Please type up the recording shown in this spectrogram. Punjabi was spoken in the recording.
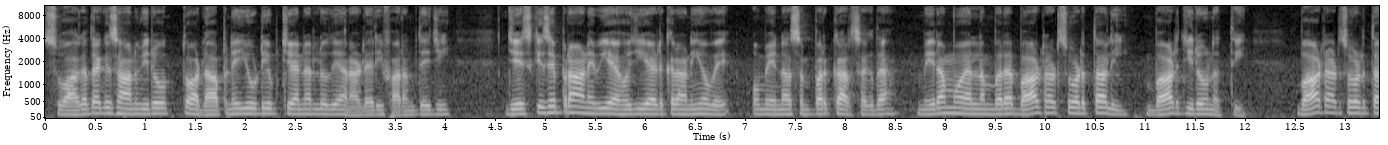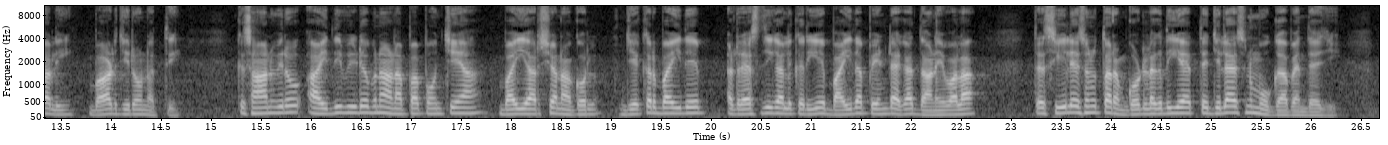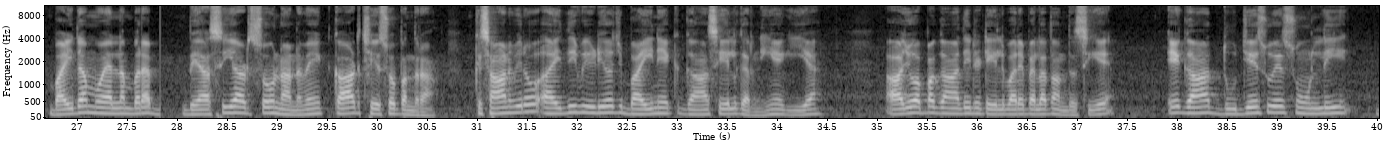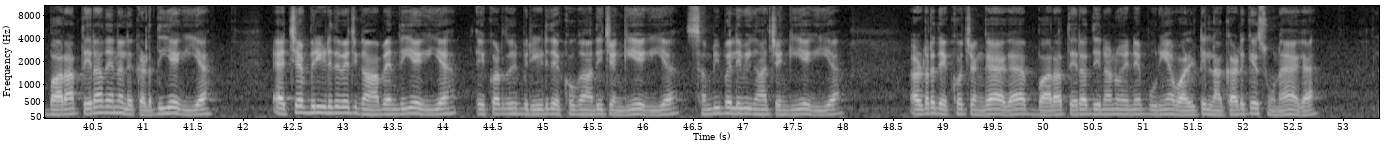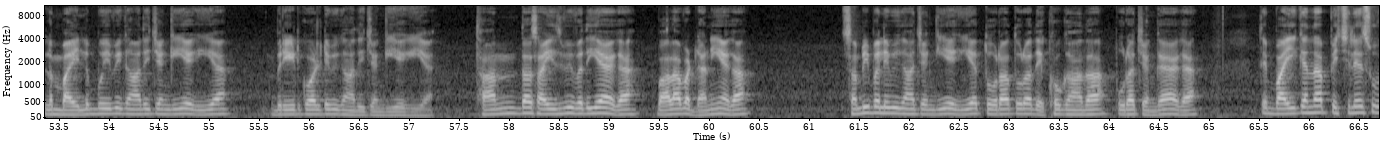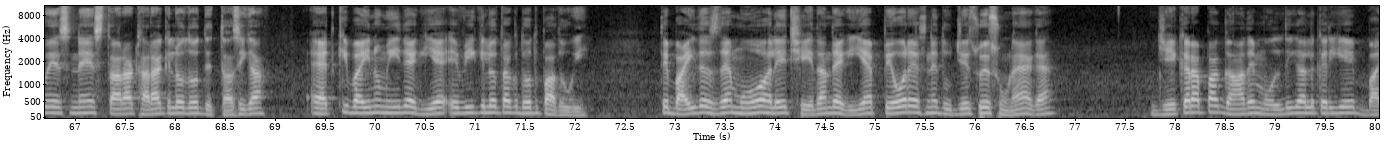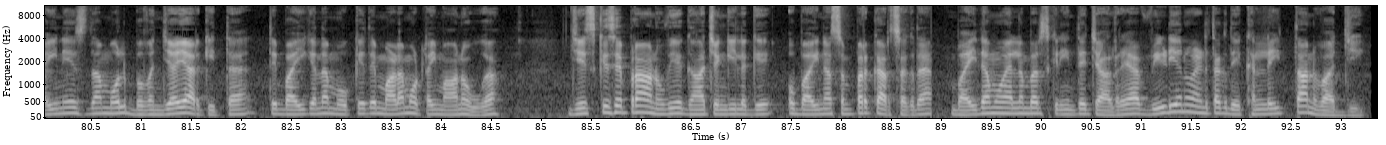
ਸਵਾਗਤ ਹੈ ਕਿਸਾਨ ਵੀਰੋ, ਤੁਹਾਡਾ ਆਪਣੇ YouTube channel Ludhiana dairy farm ਤੇ ਜੀ। ਜਿਸ ਕਿਸੇ ਭਰਾ ਨੇ ਵੀ ਇਹੋ ਜੀ ਐਡ ਕਰਾਣੀ ਹੋਵੇ, ਉਹ ਮੇਰੇ ਨਾਲ ਸੰਪਰਕ ਕਰ ਸਕਦਾ। ਮੇਰਾ ਮੋਬਾਈਲ ਨੰਬਰ ਹੈ 62848 62029 62848 62029 ਕਿਸਾਨ ਵੀਰੋ, ਅੱਜ ਦੀ ਵੀਡੀਓ ਬਣਾਉਣ ਆਪਾਂ ਪਹੁੰਚੇ ਹਾਂ ਬਾਈ ਅਰਸ਼ਨਾ ਕੋਲ। ਜੇਕਰ ਬਾਈ ਦੇ ਐਡਰੈਸ ਦੀ ਗੱਲ ਕਰੀਏ, ਬਾਈ ਦਾ ਪਿੰਡ ਹੈਗਾ ਦਾਣੇਵਾਲਾ ਤਹਿਸੀਲ ਇਸ ਨੂੰ ਧਰਮਕੋਟ ਲੱਗਦੀ ਹੈ ਤੇ ਜ਼ਿਲ੍ਹਾ ਇਸ ਨੂੰ ਮੋਗਾ ਪੈਂਦਾ ਹੈ ਜੀ। ਬਾਈ ਦਾ ਮੋਬਾਈਲ ਨੰਬਰ ਹੈ 8289 615 ਕਿਸਾਨ ਵੀਰੋ, ਅੱਜ ਦੀ ਵੀਡੀਓ 'ਚ ਬਾਈ ਨੇ ਇੱਕ ਗਾਂ ਸੇਲ ਕਰਨੀ ਹੈਗੀ ਆ। ਆਜੋ ਆਪਾਂ ਗਾਂ ਦੀ ਡਿਟੇਲ ਬਾਰੇ ਪਹਿਲਾਂ ਤੁਹਾਨੂੰ ਦੱਸੀਏ। ਇਹ ਗਾਂ ਦੂਜੇ ਸੂਏ ਸੂਣ ਲਈ 12 13 ਦਿਨ ਹਲੇ ਕੱਢਦੀ ਹੈਗੀ ਆ। ਐਚ ਐਫ ਬਰੀਡ ਦੇ ਵਿੱਚ ਗਾਂ ਪੈਂਦੀ ਹੈਗੀ ਆ। ਇੱਕ ਵਾਰ ਤੁਸੀਂ ਬਰੀਡ ਦੇਖੋ, ਗਾਂ ਦੀ ਚੰਗੀ ਹੈਗੀ ਆ। ਸੰਭੀ ਪੱਲੀ ਵੀ ਗਾਂ ਚੰਗੀ ਹੈਗੀ ਆ। ਆਰਡਰ ਦੇਖੋ, ਚੰਗਾ ਹੈਗਾ। 12 13 ਦਿਨਾਂ ਨੂੰ ਇਹਨੇ ਪੂਰੀਆਂ ਵਾਲ ਢਿੱਲਾਂ ਕੱਢ ਕੇ ਸੋਣਾ ਹੈਗਾ। ਲੰਬਾਈ ਲੰਬੂਈ ਵੀ ਗਾਂ ਦੀ ਚੰਗੀ ਹੈਗੀ ਆ। ਬਰੀਡ ਕੁਆਲਿਟੀ ਵੀ ਗਾਂ ਦੀ ਚੰਗੀ ਹੈਗੀ ਆ। ਥਣ ਦਾ ਸਾਈਜ਼ ਵੀ ਵਧੀਆ ਹੈਗਾ, ਬਾਲਾ ਵੱਡਾ ਨਹੀਂ ਹੈਗਾ। ਸੰਭੀ ਪੱਲੀ ਵੀ ਗਾਂ ਚੰਗੀ ਹੈਗੀ ਹੈ ਤੋਰਾ ਤੋਰਾ ਦੇਖੋ ਗਾਂ ਦਾ, ਪੂਰਾ ਚੰਗਾ ਹੈਗਾ। ਤੇ ਬਾਈ ਕਹਿੰਦਾ ਪਿਛਲੇ ਸੂਏ ਇਸ ਨੇ 17 18 ਕਿਲੋ ਦੁੱਧ ਦਿੱਤਾ ਸੀਗਾ। ਐਤਕੀ ਬਾਈ ਨੂੰ ਉਮੀਦ ਹੈਗੀ ਹੈ ਇਹ 20 ਕਿਲੋ ਤੱਕ ਦੁੱਧ ਪਾ ਦੂਗੀ ਤੇ ਬਾਈ ਦੱਸਦਾ ਹੈ ਮੂੰਹੋਂ ਹਲੇ 6 ਦੰਦ ਹੈਗੀ ਹੈ ਪਿਓਰ ਇਸ ਨੇ ਦੂਜੇ ਸੂਏ ਸੂਣਾ ਹੈਗਾ। ਜੇਕਰ ਆਪਾਂ ਗਾਂ ਦੇ ਮੁੱਲ ਦੀ ਗੱਲ ਕਰੀਏ, ਬਾਈ ਨੇ ਇਸ ਦਾ ਮੁੱਲ 52000 ਕੀਤਾ ਹੈ ਤੇ ਬਾਈ ਕਹਿੰਦਾ ਮੌਕੇ ਤੇ ਮਾੜਾ ਮੋਟਾ ਹੀ ਮਾਨ ਹੋਊਗਾ। ਜਿਸ ਕਿਸੇ ਭਰਾ ਨੂੰ ਵੀ ਇਹ ਗਾਂ ਚੰਗੀ ਲੱਗੇ, ਉਹ ਬਾਈ ਨਾਲ ਸੰਪਰਕ ਕਰ ਸਕਦਾ ਬਾਈ ਦਾ ਮੋਬਾਈਲ ਨੰਬਰ ਸਕਰੀਨ ਤੇ ਚੱਲ ਰਿਹਾ ਵੀਡੀਓ ਨੂੰ ਐਂਡ ਤੱਕ ਦੇਖਣ ਲਈ ਧੰਨਵਾਦ ਜੀ।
